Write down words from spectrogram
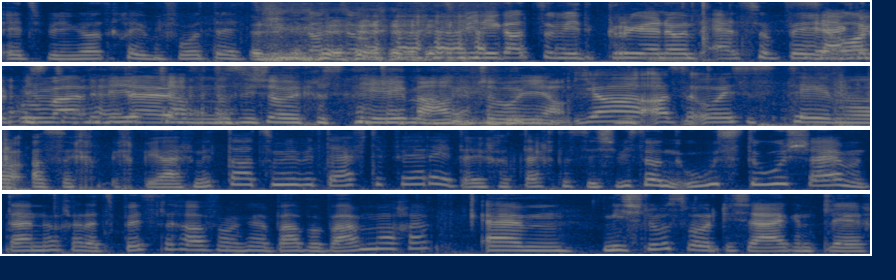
Jetzt bin ich gerade ein bisschen überfordert. Jetzt bin ich gerade so, jetzt bin ich gerade so mit Grünen und SVP-Argumenten. Wirtschaft, das ist euer Thema, Joya. Ja, also unser Thema, also ich, ich bin eigentlich nicht da, um über die FDP zu reden. Ich habe gedacht, das ist wie so ein Austausch ähm, und dann nachher hat es plötzlich angefangen, bam, bam, bam machen. Ähm, mein Schlusswort ist eigentlich,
